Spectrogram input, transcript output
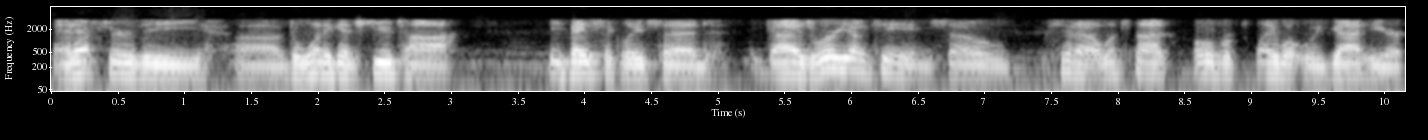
And after the uh, the win against Utah, he basically said, "Guys, we're a young team, so you know, let's not overplay what we've got here."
